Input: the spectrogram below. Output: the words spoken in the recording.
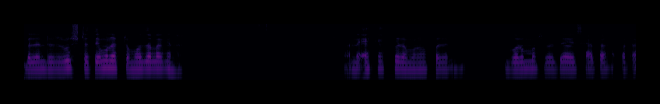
ব্লেন্ডারের রোজটা তেমন একটা মজা লাগে না। মানে এক এক করে মনে করেন, গরম মশলা দেওয়া হয়েছে আদা বাটা,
